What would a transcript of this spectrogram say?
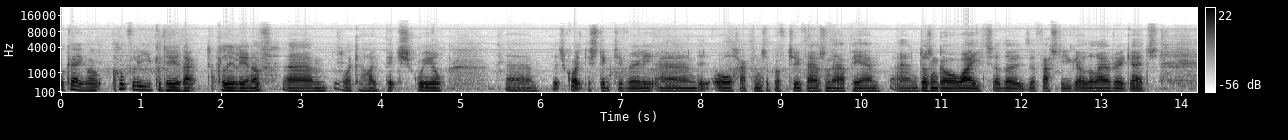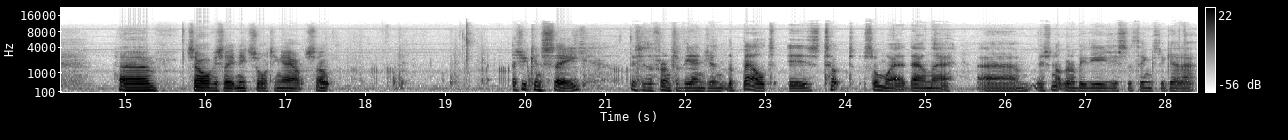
Okay, well, hopefully you could hear that clearly enough. Um, it's like a high-pitched squeal. Um, that's quite distinctive, really, and it all happens above 2,000 RPM and doesn't go away. So the the faster you go, the louder it gets. Um, so obviously, it needs sorting out. So as you can see, this is the front of the engine. The belt is tucked somewhere down there. Um, it's not going to be the easiest of things to get at,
